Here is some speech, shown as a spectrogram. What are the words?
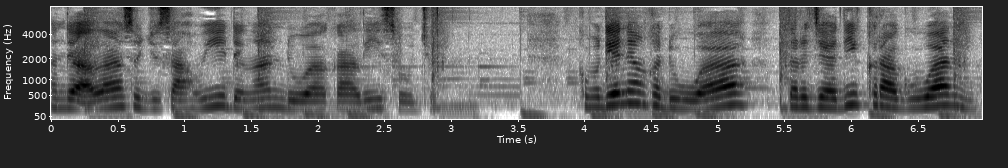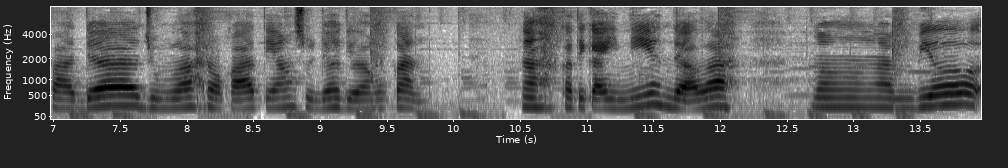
hendaklah sujud sahwi dengan dua kali sujud Kemudian yang kedua, terjadi keraguan pada jumlah rokaat yang sudah dilakukan. Nah, ketika ini hendaklah mengambil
